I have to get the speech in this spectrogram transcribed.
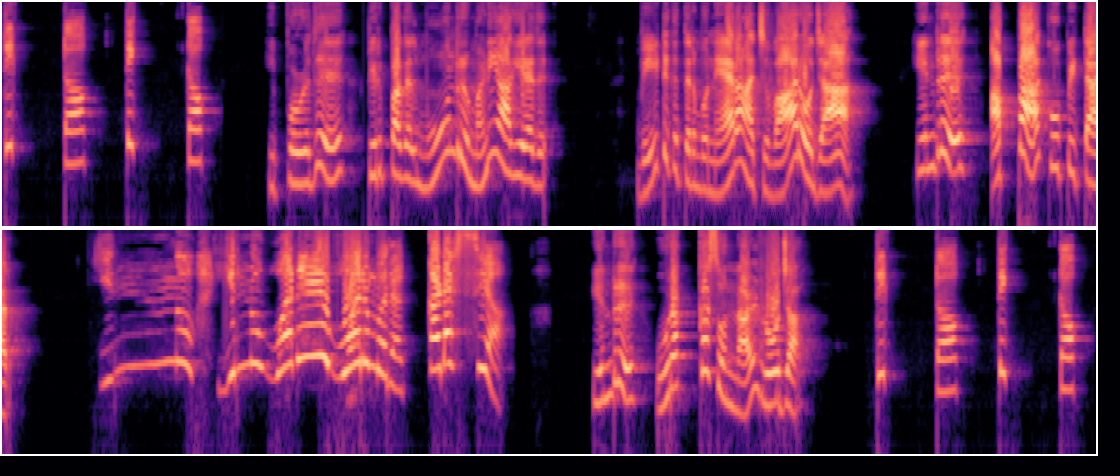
Tick tock tick tock. இப்பொழுது பிற்பகல் மூன்று மணி ஆகிறது. வீட்டுக்கு திரும்பும் நேரம் ஆச்சு. வா ரோஜா. என்று அப்பா கூப்பிட்டார். இன்னும் இன்னும் ஒரே ஒரு முறை கடைசியா? என்று உரக்க சொன்னாள் Roja. Tick tock tick tock.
